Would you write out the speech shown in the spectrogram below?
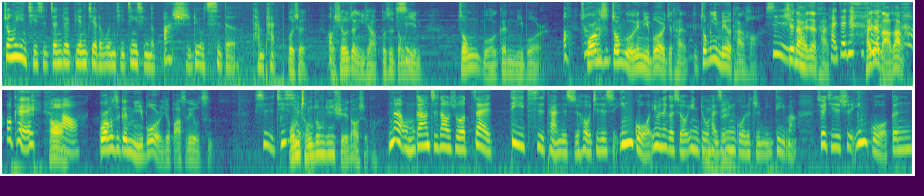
中印其实针对边界的问题进行了八十六次的谈判。不是，我修正一下，哦、不是中印，是中国跟尼泊尔。哦，光是中国跟尼泊尔就谈，中印没有谈好，是现在还在谈，还在，还在打仗。OK，哦，好，光是跟尼泊尔就八十六次。是，其实我们从中间学到什么？那我们刚刚知道说，在第一次谈的时候，其实是英国，因为那个时候印度还是英国的殖民地嘛，嗯、所以其实是英国跟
